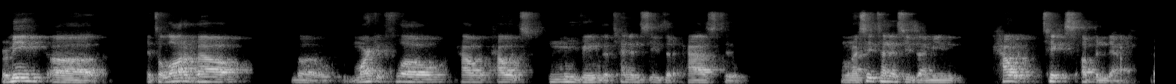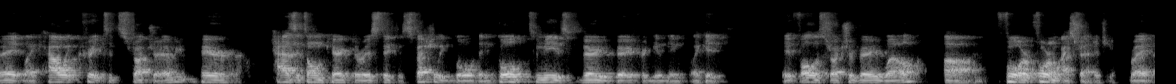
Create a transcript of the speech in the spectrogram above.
for me, uh, it's a lot about the market flow, how how it's moving, the tendencies that it has to. When I say tendencies, I mean how it ticks up and down, right? Like how it creates its structure. Every pair has its own characteristics, especially gold. And gold to me is very, very forgiving. Like it, it follows structure very well uh, for for my strategy, right?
